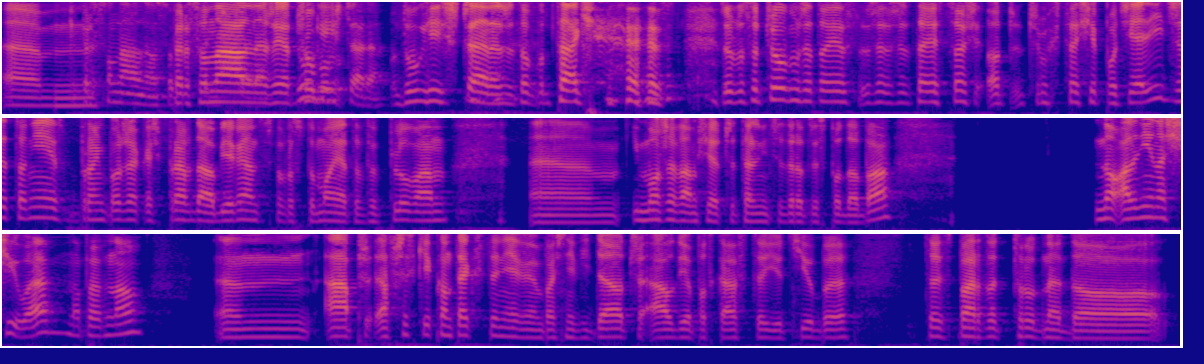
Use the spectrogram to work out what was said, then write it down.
um, personalne osoby. Personalne, że ja czułbym... Długie i szczere. Długie i szczere, że to tak jest. że po prostu czułbym, że to jest, że, że to jest coś, o czym chcę się podzielić, że to nie jest, broń Boże, jakaś prawda objawiająca, jest po prostu moja, to wypluwam um, i może wam się, czytelnicy drodzy, spodoba. No, ale nie na siłę, na pewno. A, a wszystkie konteksty, nie wiem, właśnie wideo czy audio, podcasty, YouTube, to jest bardzo trudne do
